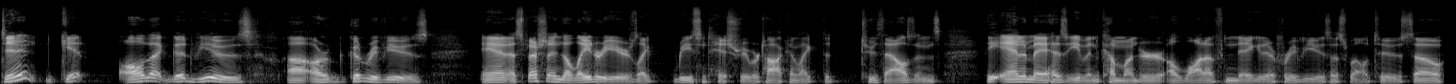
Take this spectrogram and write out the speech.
didn't get all that good views uh, or good reviews and especially in the later years like recent history we're talking like the 2000s the anime has even come under a lot of negative reviews as well too. So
